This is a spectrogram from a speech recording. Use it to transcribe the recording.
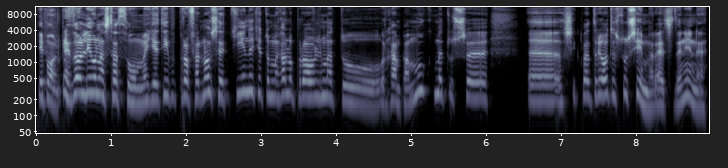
Λοιπόν, εδώ λίγο να σταθούμε, γιατί προφανώς εκεί είναι και το μεγάλο πρόβλημα του Ορχάν Παμούκ με τους ε, ε, του σήμερα, έτσι δεν είναι;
